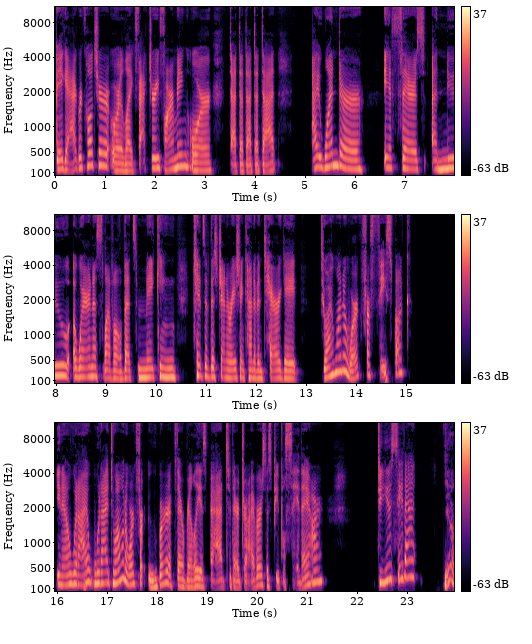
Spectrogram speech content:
big agriculture or like factory farming or dot, dot, dot, dot, dot. I wonder if there's a new awareness level that's making kids of this generation kind of interrogate do I want to work for Facebook? You know, would I, would I, do I want to work for Uber if they're really as bad to their drivers as people say they are? Do you see that? Yeah,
